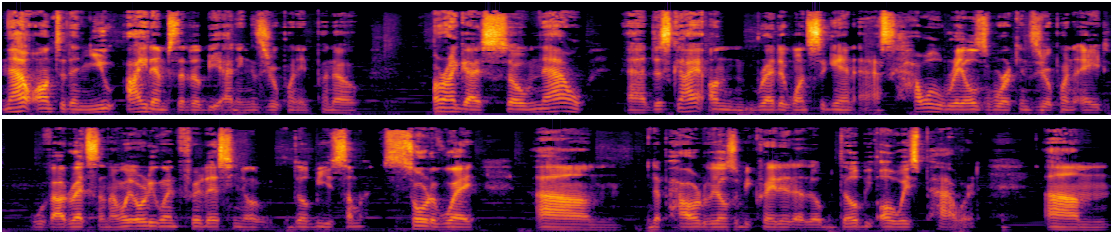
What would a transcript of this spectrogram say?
Now onto the new items that they'll be adding in 0.8.0. Alright guys, so now uh, this guy on Reddit once again asked, how will Rails work in 0.8 without Redstone? Now we already went through this, you know, there'll be some sort of way um, the powered rails will be created, they'll, they'll be always powered. Um,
